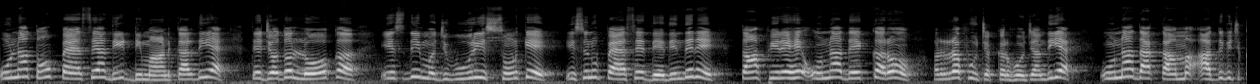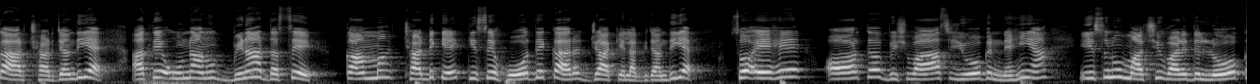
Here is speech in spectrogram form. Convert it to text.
ਉਹਨਾਂ ਤੋਂ ਪੈਸਿਆਂ ਦੀ ਡਿਮਾਂਡ ਕਰਦੀ ਹੈ। ਤੇ ਜਦੋਂ ਲੋਕ ਇਸ ਦੀ ਮਜਬੂਰੀ ਸੁਣ ਕੇ ਇਸ ਨੂੰ ਪੈਸੇ ਦੇ ਦਿੰਦੇ ਨੇ, ਤਾਂ ਫਿਰ ਇਹ ਉਹਨਾਂ ਦੇ ਘਰੋਂ ਰਫੂ ਚੱਕਰ ਹੋ ਜਾਂਦੀ ਹੈ। ਉਹਨਾਂ ਦਾ ਕੰਮ ਅੱਧ ਵਿਚਕਾਰ ਛੱਡ ਜਾਂਦੀ ਹੈ ਅਤੇ ਉਹਨਾਂ ਨੂੰ ਬਿਨਾਂ ਦੱਸੇ ਕੰਮ ਛੱਡ ਕੇ ਕਿਸੇ ਹੋਰ ਦੇ ਘਰ ਜਾ ਕੇ ਲੱਗ ਜਾਂਦੀ ਹੈ। ਸੋ ਇਹ ਔਰਤ ਵਿਸ਼ਵਾਸਯੋਗ ਨਹੀਂ ਆ। ਇਸ ਨੂੰ ਮਾਛੀਵਾੜੇ ਦੇ ਲੋਕ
